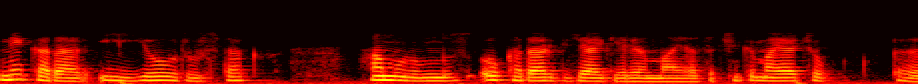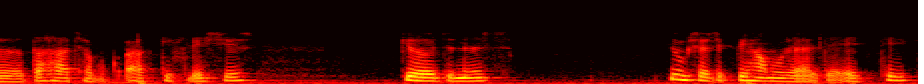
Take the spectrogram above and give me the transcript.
Ne kadar iyi yoğurursak hamurumuz o kadar güzel gelir mayası. Çünkü maya çok e, daha çabuk aktifleşir. Gördünüz. Yumuşacık bir hamur elde ettik.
